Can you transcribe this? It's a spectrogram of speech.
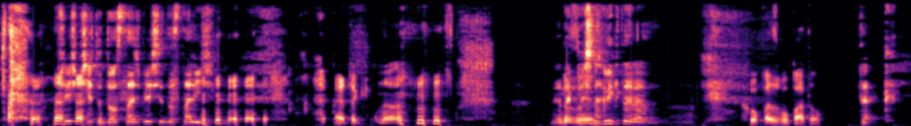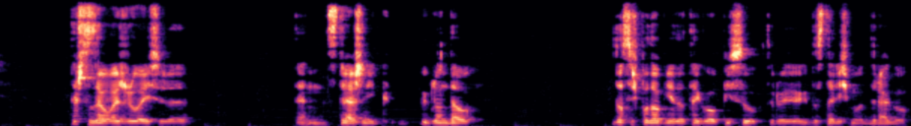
Chcieliśmy się tu dostać, wie się dostaliśmy. A ja tak, no, Ja tak na Wiktora. chłopa z łopatą. Tak. Też to zauważyłeś, że ten strażnik wyglądał dosyć podobnie do tego opisu, który dostaliśmy od Drago.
